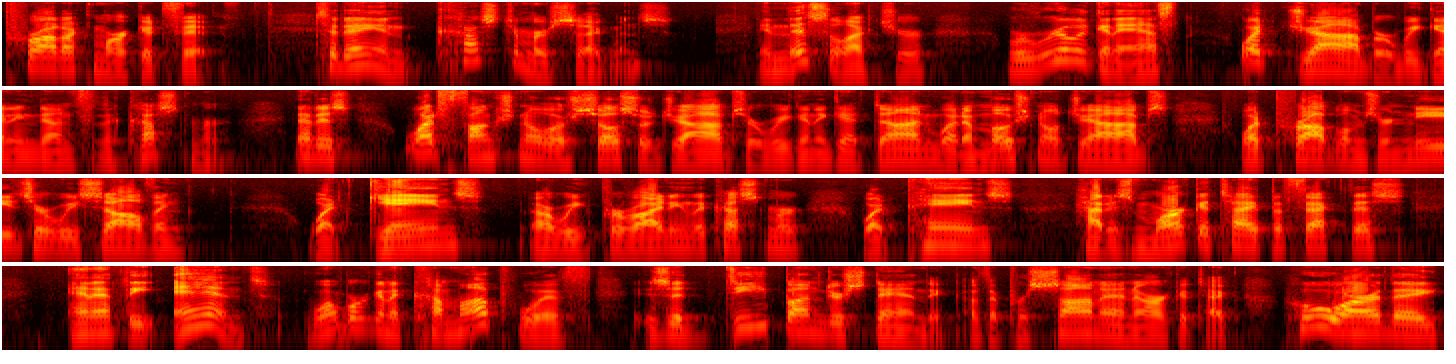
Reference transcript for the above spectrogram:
product market fit. Today in customer segments, in this lecture, we're really going to ask what job are we getting done for the customer? That is, what functional or social jobs are we going to get done? What emotional jobs? What problems or needs are we solving? What gains are we providing the customer? What pains? How does market type affect this? And at the end, what we're going to come up with is a deep understanding of the persona and archetype. Who are they?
